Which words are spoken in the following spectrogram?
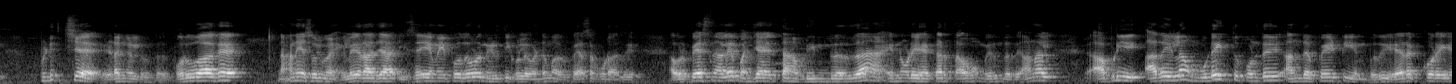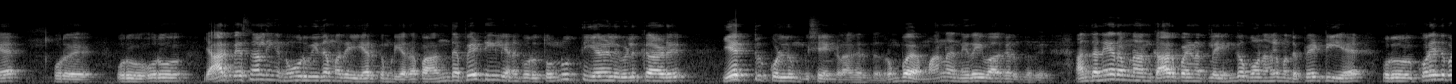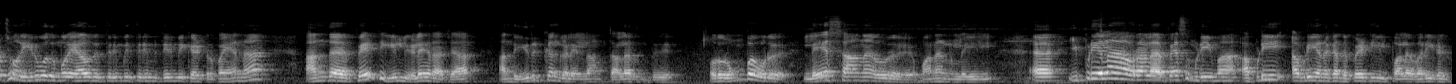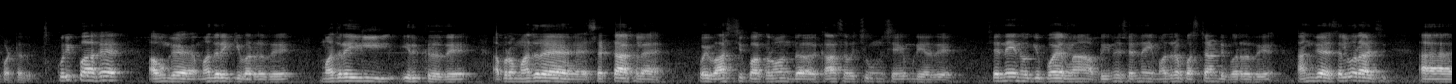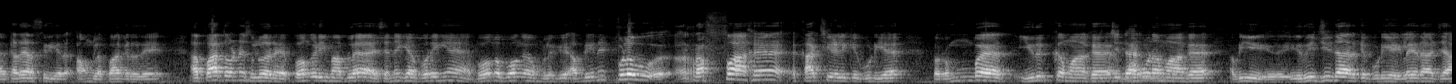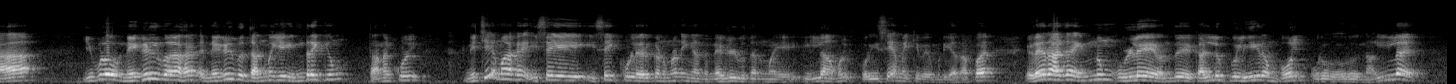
பிடிச்ச இடங்கள் இருந்தது. பொதுவாக நானே சொல்வேன் இளையராஜா இசையமைப்பதோடு நிறுத்தி கொள்ள வேண்டும். அவர் பேசக்கூடாது. அவர் பேசினாலே பஞ்சாயத்து தான் அப்படின்றது தான் என்னுடைய கருத்தாகவும் இருந்தது. ஆனால் அப்படி அதையெல்லாம் உடைத்து கொண்டு அந்த பேட்டி என்பது ஏறக்குறைய ஒரு ஒரு ஒரு யார் பேசினாலும் நீங்கள் நூறு வீதம் அதை ஏற்க முடியாது. அப்போ அந்த பேட்டியில் எனக்கு ஒரு தொண்ணூற்றி ஏழு விழுக்காடு ஏற்றுக்கொள்ளும் விஷயங்களாக இருந்தது. ரொம்ப மன நிறைவாக இருந்தது. அந்த நேரம் நான் கார் பயணத்தில் எங்கே போனாலும் அந்த பேட்டியை ஒரு குறைந்தபட்சம் ஒரு இருபது முறையாவது திரும்பி திரும்பி திரும்பி கேட்டிருப்பேன். ஏன்னா அந்த பேட்டியில் இளையராஜா அந்த இறுக்கங்கள் எல்லாம் தளர்ந்து ஒரு ரொம்ப ஒரு லேசான ஒரு மனநிலையில் இப்படியெல்லாம் அவரால் பேச முடியுமா? அப்படி அப்படி எனக்கு அந்த பேட்டியில் பல வரிகள் பட்டது. குறிப்பாக அவங்க மதுரைக்கு வர்றது மதுரையில் இருக்கிறது அப்புறம் மதுரை செட் ஆகலை போய் வாசித்து பார்க்குறோம் அந்த காசை வச்சு ஒன்றும் செய்ய முடியாது. சென்னை நோக்கி போயிடலாம் அப்படின்னு சென்னை மதுரை பஸ் ஸ்டாண்டுக்கு வர்றது அங்கே செல்வராஜ் கதாசிரியர் அவங்கள பார்க்குறது. பார்த்த உடனே சொல்லுவார் போங்கடி மாப்பிள்ள சென்னைக்கா போகிறீங்க போங்க போங்க உங்களுக்கு அப்படின்னு இவ்வளவு ரஃப்பாக காட்சி அளிக்கக்கூடிய ரொம்ப இறுக்கமாக மௌனமாக அப்படி ரிஜிடாக இருக்கக்கூடிய இளையராஜா இவ்வளவு நெகிழ்வாக நெகிழ்வு தன்மையை இன்றைக்கும் தனக்குள் நிச்சயமாக இசையை இசைக்குள்ளே இருக்கணும்னா நீங்கள் அந்த நெகிழ்வு தன்மையை இல்லாமல் ஒரு இசை அமைக்கவே முடியாது. அப்போ இளையராஜா இன்னும் உள்ளே வந்து கல்லுக்குள் ஈரம் போல் ஒரு ஒரு நல்ல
